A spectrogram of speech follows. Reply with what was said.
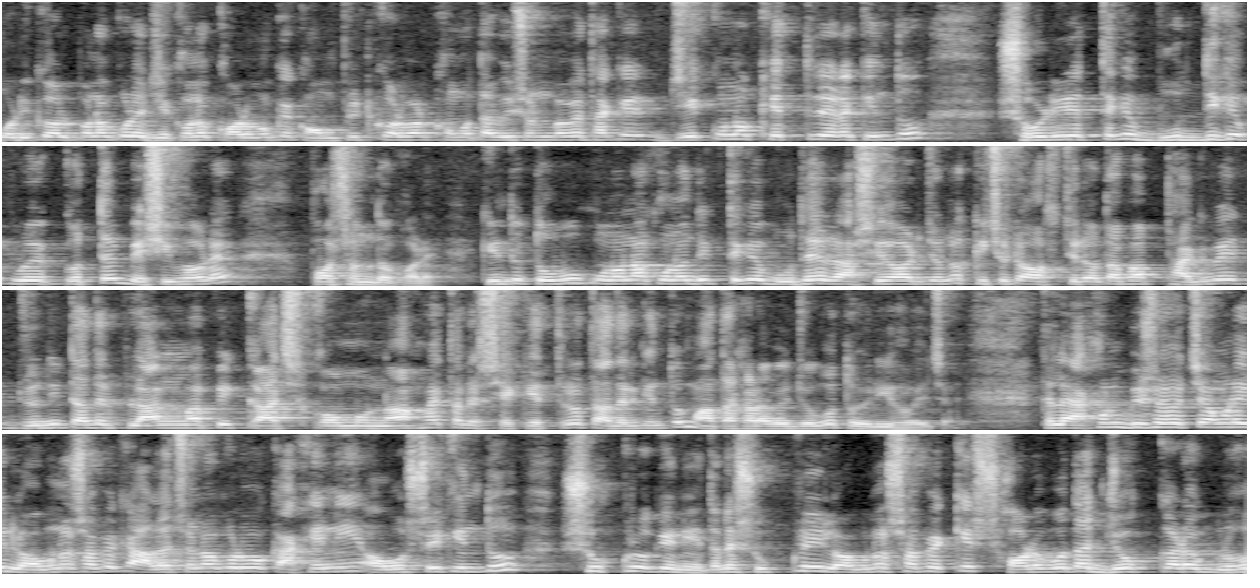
পরিকল্পনা করে যে কোনো কর্মকে কমপ্লিট করবার ক্ষমতা ভীষণভাবে থাকে। যে কোনো ক্ষেত্রে এরা কিন্তু শরীরের থেকে বুদ্ধিকে প্রয়োগ করতে বেশি বেশিভাবে পছন্দ করে। কিন্তু তবু কোনো না কোনো দিক থেকে বুধের রাশি হওয়ার জন্য কিছুটা অস্থিরতা ভাব থাকবে। যদি তাদের প্ল্যান মাফিক কাজকর্ম না হয়, তাহলে সেক্ষেত্রেও তাদের কিন্তু মাথা খারাপের যোগও তৈরি হয়ে যায়। তাহলে এখন বিষয় হচ্ছে আমরা এই লগ্ন সাপেক্ষে আলোচনা করব কাকে নিয়ে? অবশ্যই কিন্তু শুক্রকে নিয়ে। তাহলে শুক্র এই লগ্ন সাপেক্ষে সর্বদা যোগকারক গ্রহ।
